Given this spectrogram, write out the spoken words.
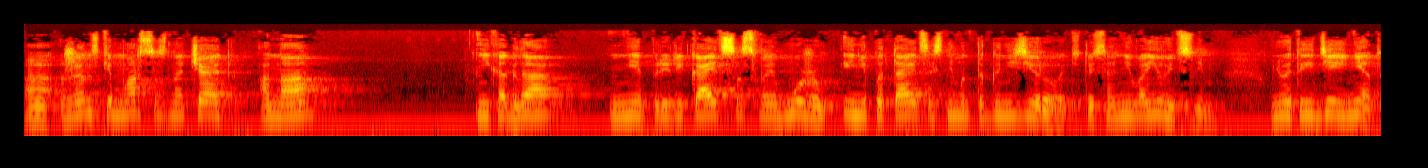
А женский Марс означает, она никогда не пререкается своим мужем и не пытается с ним антагонизировать, то есть она не воюет с ним. У него этой идеи нет.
